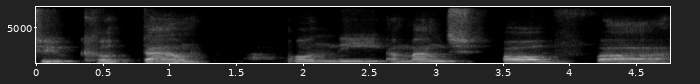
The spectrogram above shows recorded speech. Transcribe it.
to cut down on the amount of uh,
